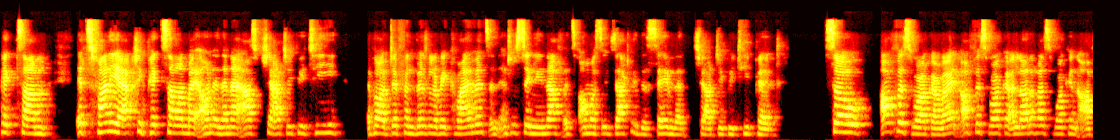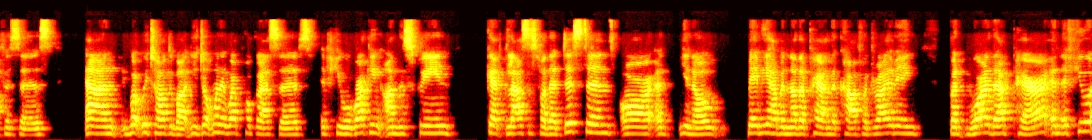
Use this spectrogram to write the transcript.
picked some. It's funny i actually picked some on my own and then i asked chatgpt about different visual requirements and interestingly enough it's almost exactly the same that chatgpt picked so office worker, right? Office worker, a lot of us work in offices. And what we talked about, you don't want to wear progressives. If you were working on the screen, get glasses for that distance, or a, you know, maybe you have another pair in the car for driving, but wear that pair. And if you,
